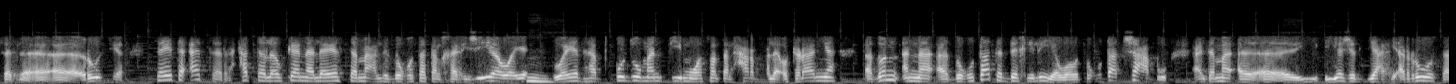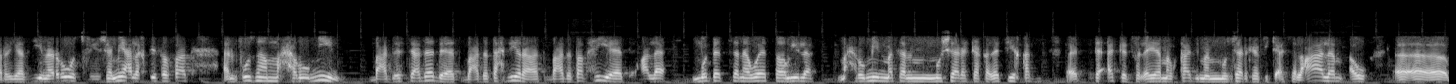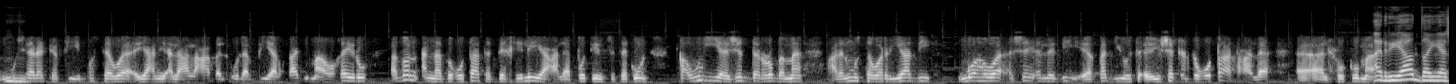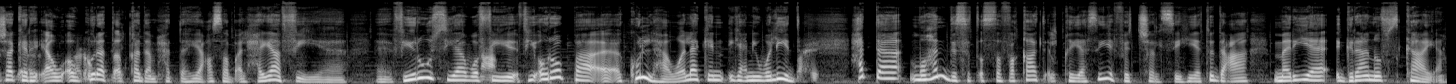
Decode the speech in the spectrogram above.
روسيا سيتأثر حتى لو كان لا يستمع للضغوطات الخارجيه وي ويذهب قدما في مواصلة الحرب على أوكرانيا. أظن أن الضغوطات الداخلية وضغوطات شعبه عندما يجد يعني الروس الرياضيين الروس في جميع الاختصاصات أنفسهم محرومين. بعد استعدادات بعد تحضيرات بعد تضحيات على مدة سنوات طويلة محرومين مثلا من المشاركة التي قد تأكد في الأيام القادمة من المشاركة في كأس العالم أو مشاركة في مستوى يعني الألعاب الأولمبية القادمة أو غيره. أظن أن الضغوطات الداخلية على بوتين ستكون قوية جدا ربما على المستوى الرياضي وهو الشيء الذي قد يشكل ضغوطات على الحكومة. الرياضة يا شاكر أو أو كرة القدم حتى هي عصب الحياة في في روسيا. وفي نعم. في أوروبا كلها ولكن يعني وليد صحيح. حتى مهندسة الصفقات القياسية في تشيلسي هي تدعى ماريا جرانوفسكايا.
